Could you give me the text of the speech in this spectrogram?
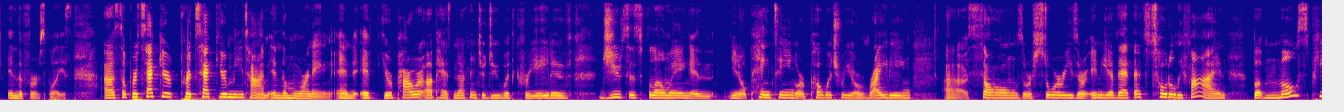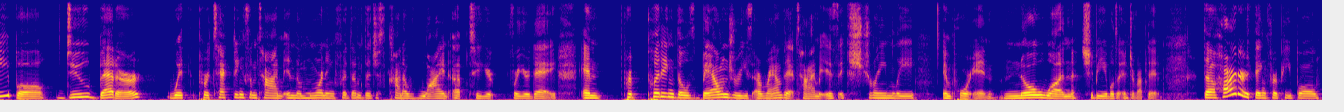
in the first place. Uh, so protect your protect your me time in the morning. And if your power up has nothing to do with creative juices flowing and you know painting or poetry or writing uh, songs or stories or any of that, that's totally fine. But most people do better with protecting some time in the morning for them to just kind of wind up to your for your day and putting those boundaries around that time is extremely important. No one should be able to interrupt it. The harder thing for people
